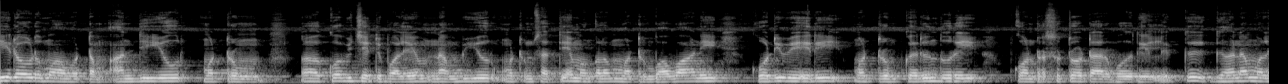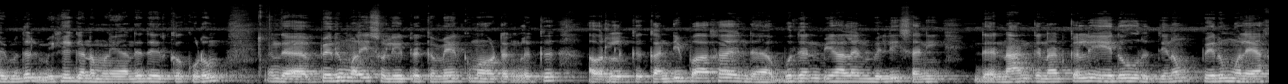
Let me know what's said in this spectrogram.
ஈரோடு மாவட்டம் அந்தியூர் மற்றும் கோபிச்செட்டிப்பாளையம் நம்பியூர் மற்றும் சத்தியமங்கலம் மற்றும் பவானி கொடிவேரி மற்றும் கருந்துறை போன்ற சுற்றுவட்டார பகுதிகளுக்கு கனமழை முதல் மிக கனமழையானது இருக்கக்கூடும். இந்த பெருமழை சொல்லிகிட்டு இருக்க மேற்கு மாவட்டங்களுக்கு அவர்களுக்கு கண்டிப்பாக இந்த புதன் வியாழன் வெள்ளி சனி இந்த நான்கு நாட்களில் ஏதோ ஒரு தினம் பெருமழையாக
